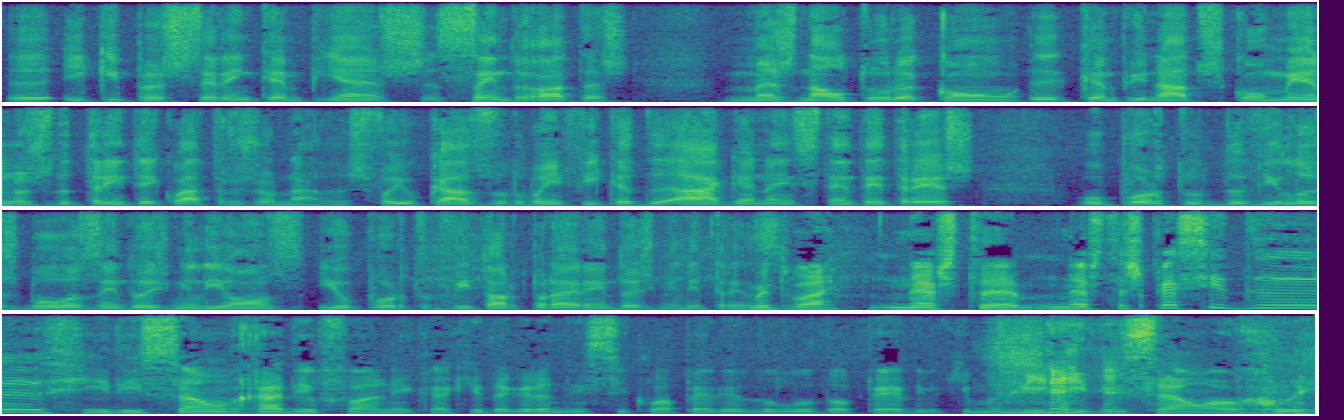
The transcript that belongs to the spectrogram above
eh, equipas serem campeãs sem derrotas mas na altura com eh, campeonatos com menos de 34 jornadas. Foi o caso do Benfica de Hagen em 73, o Porto de Vilas Boas em 2011 e o Porto de Vitor Pereira em 2013. Muito bem. Nesta, nesta espécie de edição radiofónica aqui da grande enciclopédia do Ludopédio, aqui uma mini edição ao Rui,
